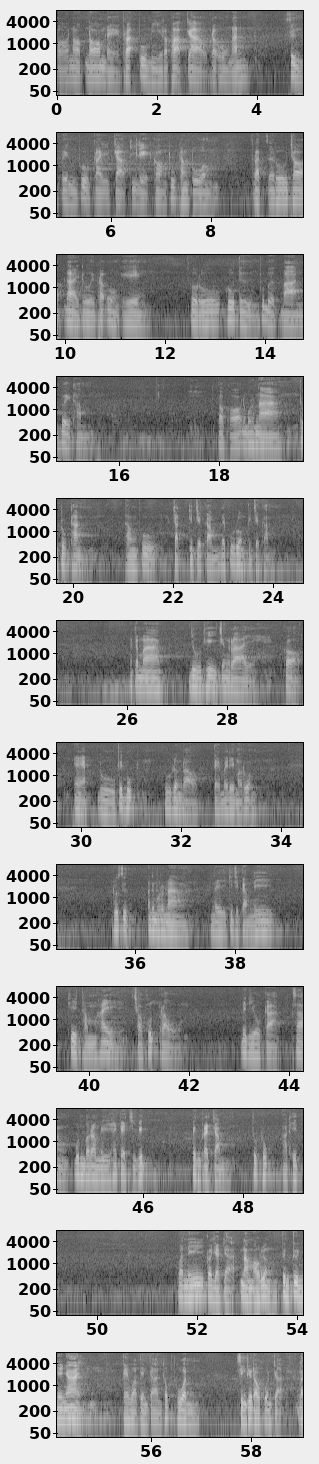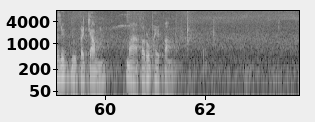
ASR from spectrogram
ขอนอบน้อมแด่พระผู้มีพระภาคเจ้าพระองค์นั้น ซึ่งเป็นผู้ไกลจากกิเลสกองทุกทั้งปวง ตรัสรู้ชอบได้โดยพระองค์เอง ผู้รู้ผู้ตื่นผู้เบิกบานด้วยธรรม ก็ขออนุโมทนาทุกๆทท่าน ทั้งผู้จัดกิจกรรมและผู้ร่วมกิจกรรมอาตมาอยู่ที่เชียงรายก็ แอบดูเฟซบุ๊กดูเรื่องราว แต่ไม่ได้มาร่วม รู้สึกอนุโมทนาในกิจกรรมนี้ที่ทำให้ชาวพุทธเรา ได้มีโอกาสสร้างบุญบารรมีให้แก่ชีวิต เป็นประจำทุกๆอาทิตย์ วันนี้ก็อยากจะนำเอาเรื่องตื้นๆ ง่าย ๆ แต่ว่าเป็นการทบทวน สิ่งที่เราควรจะระลึกอยู่ประจำมาประรบให้ฟัง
